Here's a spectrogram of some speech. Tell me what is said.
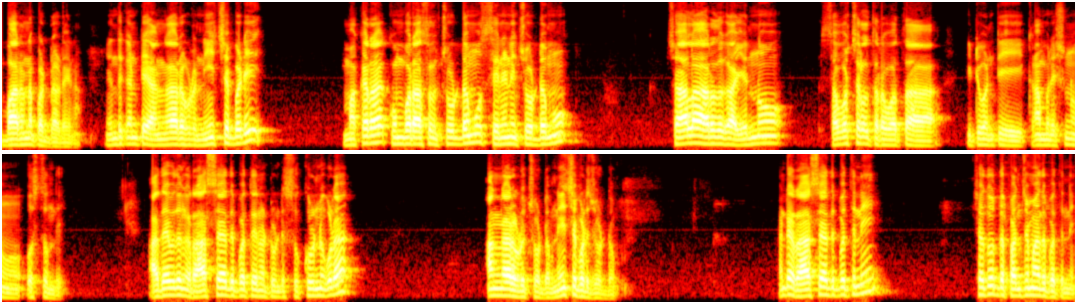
బారిన పడ్డాడు ఆయన ఎందుకంటే అంగారకుడు నీచబడి మకర కుంభరాశులను చూడడము శనిని చూడడము చాలా అరుదుగా ఎన్నో సంవత్సరాల తర్వాత ఇటువంటి కాంబినేషన్ వస్తుంది. అదేవిధంగా రాష్ట్రాధిపతి అయినటువంటి శుక్రుని కూడా అంగారకుడు చూడడం నీచబడి చూడడం. అంటే రాష్ట్రాధిపతిని చతుర్థ పంచమాధిపతిని.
